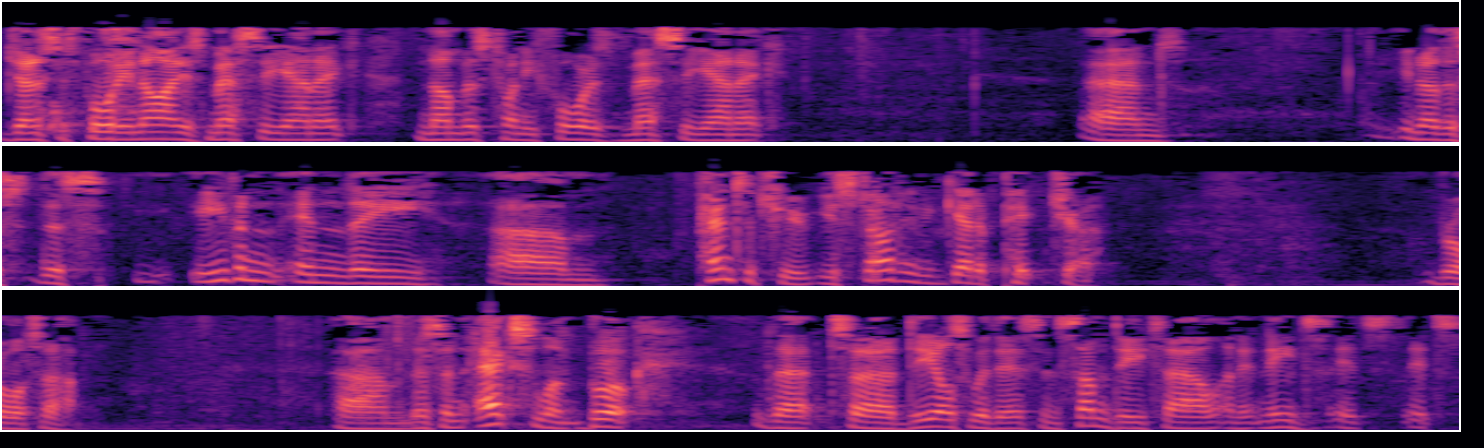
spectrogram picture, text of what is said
Genesis 49 is messianic. Numbers 24 is messianic. And, you know, this, this, even in the um, Pentateuch, you're starting to get a picture brought up. Um, there's an excellent book that uh, deals with this in some detail, and it needs it's it's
